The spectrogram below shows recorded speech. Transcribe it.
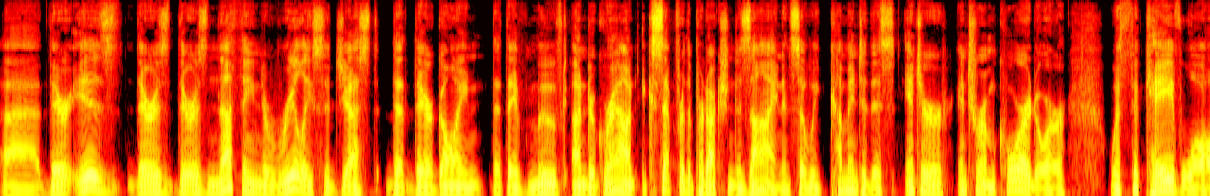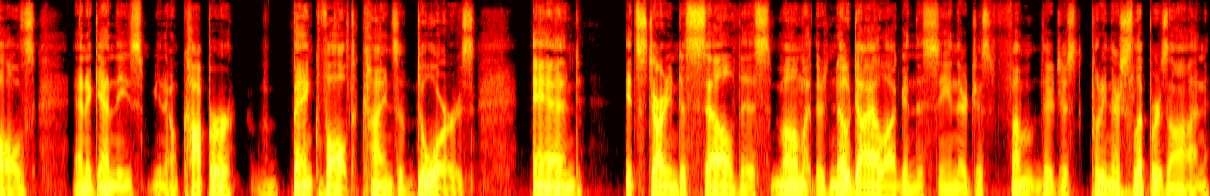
uh, there is there is there is nothing to really suggest that they're going that they've moved underground except for the production design and so we come into this inter interim corridor with the cave walls and again these you know copper bank vault kinds of doors and it's starting to sell this moment there's no dialogue in this scene they're just fum- they're just putting their slippers on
